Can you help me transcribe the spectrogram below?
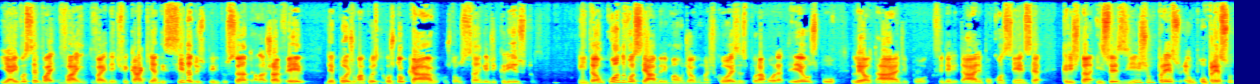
E aí você vai, vai, vai identificar que a descida do Espírito Santo, ela já veio depois de uma coisa que custou caro, custou o sangue de Cristo. Então, quando você abre mão de algumas coisas por amor a Deus, por lealdade, por fidelidade, por consciência cristã, isso exige um preço. O preço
